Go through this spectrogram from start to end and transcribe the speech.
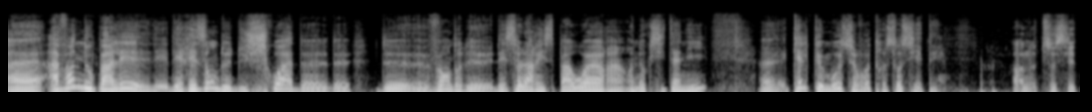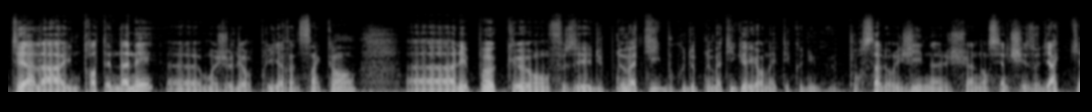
Euh, avant de nous parler des, raisons du choix de, vendre des Solaris Power hein, en Occitanie, euh, quelques mots sur votre société. Alors, notre société a une trentaine d'années. Euh, moi, je l'ai repris il y a 25 ans. À l'époque, on faisait du pneumatique, beaucoup de pneumatique. D'ailleurs, on a été connu pour ça à l'origine. Je suis un ancien de chez Zodiac.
